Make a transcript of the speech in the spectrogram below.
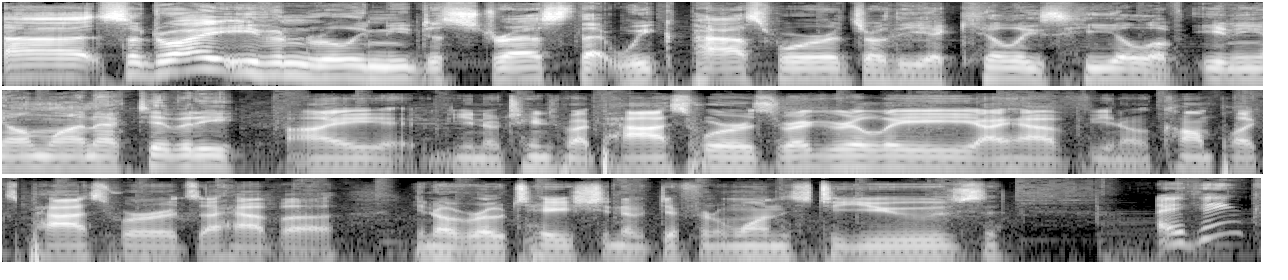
Uh, so, do I even really need to stress that weak passwords are the Achilles heel of any online activity? I, you know, change my passwords regularly. I have, you know, complex passwords. I have a, you know, rotation of different ones to use. I think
